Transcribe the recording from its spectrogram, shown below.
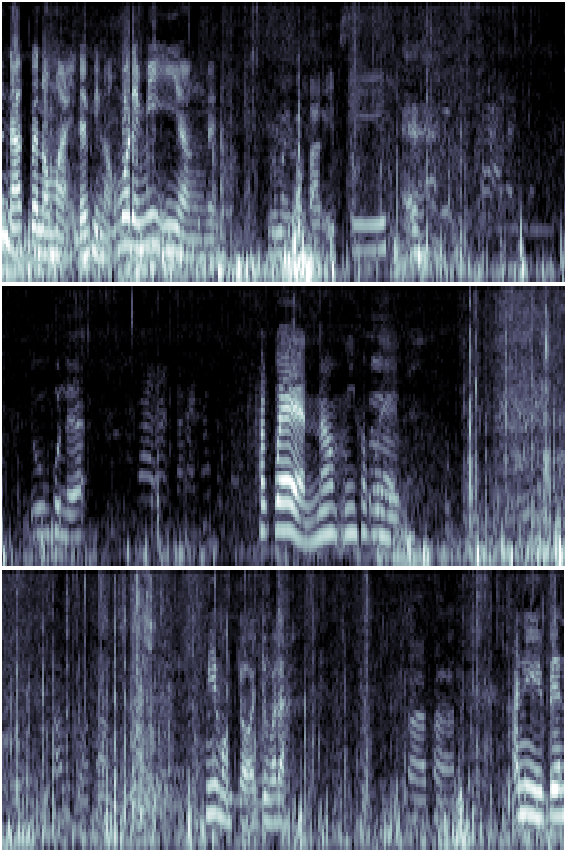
ยนักแต่หน้องใหม่ได้พี่น้องว่าได้มีอีหยังเลยทำไมมาฝากเอฟซีดูคุณเนี่ย พักแหวนเนาะมีพักแหวนมีหมองจอดอยู่วะล่ะพาพานอันนี้เป็น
